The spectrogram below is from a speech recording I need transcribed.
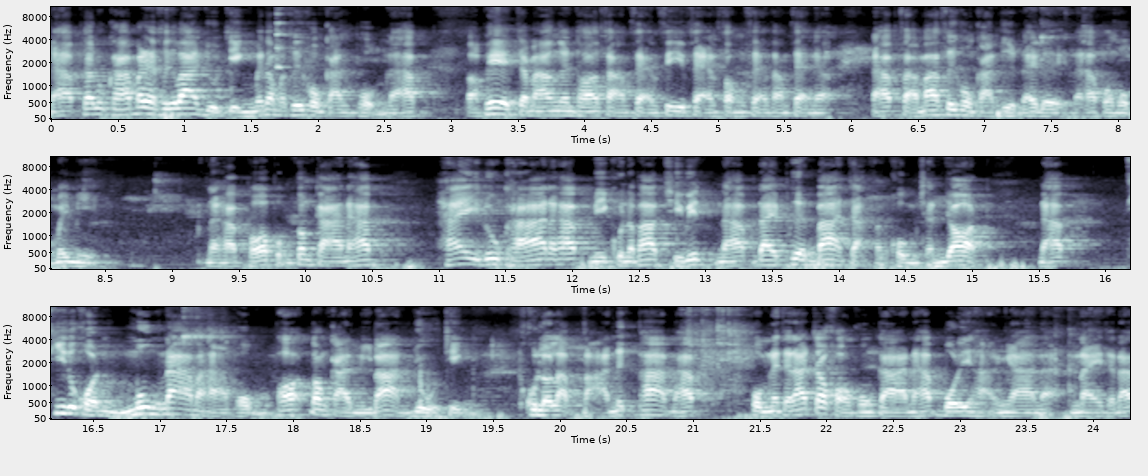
นะครับถ้าลูกค้าไม่ได้ซื้อบ้านอยู่จริง ไม่ต้องมาซื้อโครงการผมนะครับประเภทจะมาเอาเงินทอน3 0 0 0 0 0 4 0 0 0 0 2 0 0 0 0 3 0 0 0เนี่ยนะครับสามารถซื้อโครงการอื่นได้เลยนะครับของผมไม่มีนะครับ เพราะผมต้องการนะครับ ให้ลูกค้านะครับมีคุณภาพชีวิตนะครับ ได้เพื่อนบ้านจากสังคมชั้นยอดนะครับ ที่ทุกคนมุ่งหน้ามาหาผม เพราะต้องการมีบ้านอยู่จริง คุณเราหลับตานึกภาพนะครับ ผมในฐานะเจ้าของโครงการนะครับ บริหารงานอะในฐานะ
